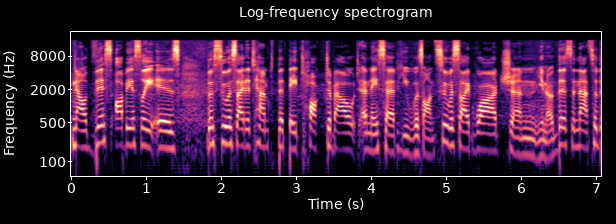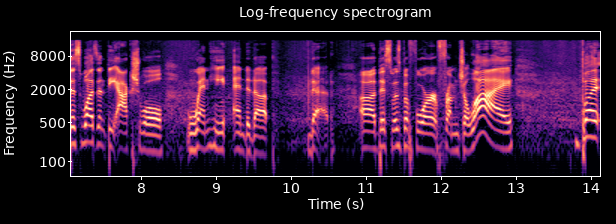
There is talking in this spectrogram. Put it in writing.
Now, this obviously is the suicide attempt that they talked about, and they said he was on suicide watch and, you know, this and that. So this wasn't the actual when he ended up dead. Uh, this was before from July, but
